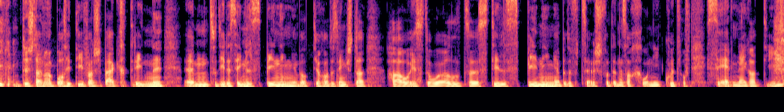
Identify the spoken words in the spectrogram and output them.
du hast auch noch einen positiven Aspekt drin. Ähm, zu deiner Single Spinning, wo du, du singst da «How is the world uh, still spinning?» Eben, Du erzählst von den Sachen, die nicht gut laufen. Sehr negativ.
